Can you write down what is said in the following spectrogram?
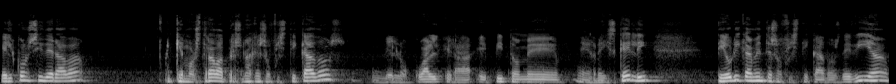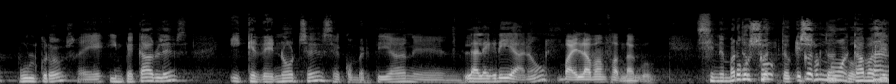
Él consideraba que mostraba personajes sofisticados, de lo cual era epítome eh, Grace Kelly, teóricamente sofisticados de día, pulcros, eh, impecables, y que de noche se convertían en... La alegría, ¿no? Bailaban fandango. Sin embargo, eso, eso no acaba de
